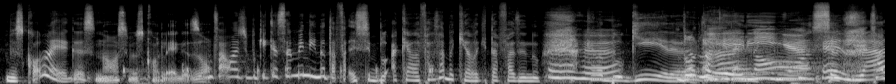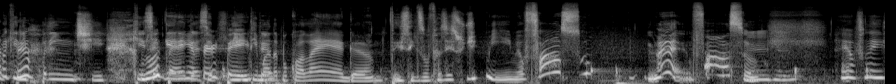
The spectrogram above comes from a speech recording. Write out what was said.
Ah. Meus colegas, nossa, meus colegas vão falar, tipo, o que, que essa menina tá fazendo? Aquela, sabe aquela que tá fazendo aquela blogueira? Blogueirinha. Ai, nossa. Exato. Sabe aquele print que você pega, perfeita. printa e manda pro colega? Eles vão fazer isso de mim. Eu faço. Né? Eu faço. Aí eu falei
